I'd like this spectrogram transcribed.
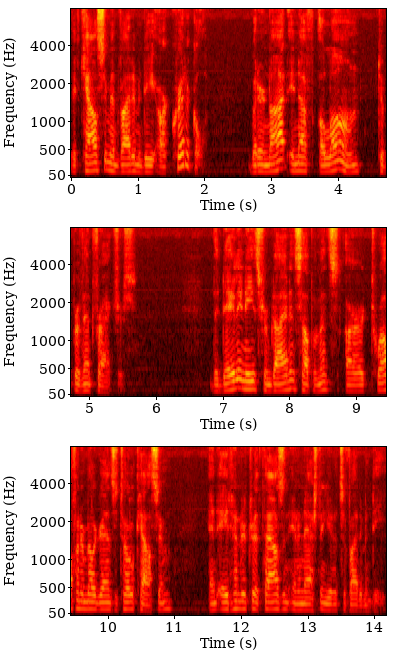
that calcium and vitamin D are critical, but are not enough alone to prevent fractures. The daily needs from diet and supplements are 1,200 milligrams of total calcium and 800 to 1,000 international units of vitamin D.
